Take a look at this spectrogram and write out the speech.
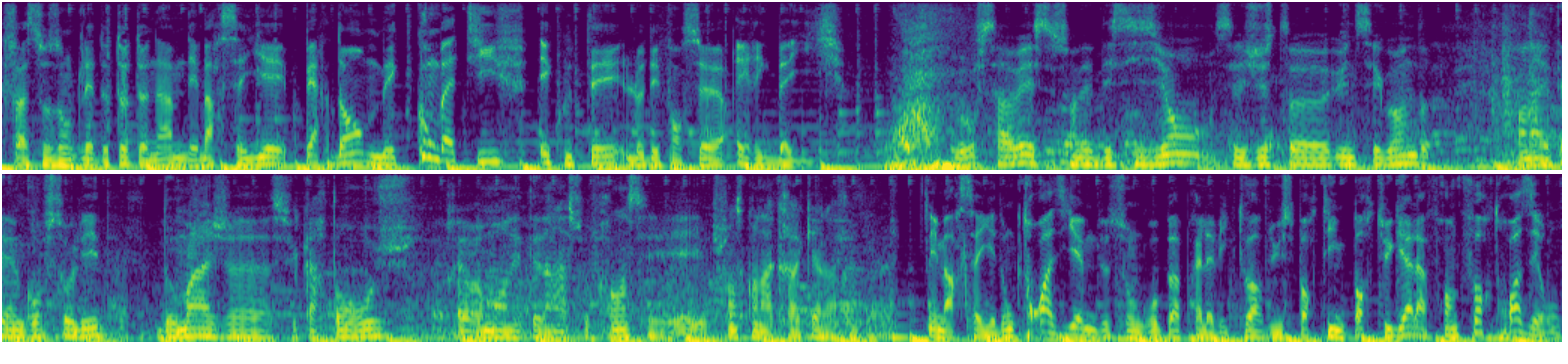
face aux Anglais de Tottenham. Des Marseillais perdants mais combatifs. Écoutez le défenseur Eric Bailly. Vous savez, ce sont des décisions, c'est juste euh, une seconde. On a été un groupe solide. Dommage euh, ce carton rouge. Après, vraiment, on était dans la souffrance et je pense qu'on a craqué à la fin. Et Marseille est donc troisième de son groupe après la victoire du Sporting Portugal à Francfort 3-0.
